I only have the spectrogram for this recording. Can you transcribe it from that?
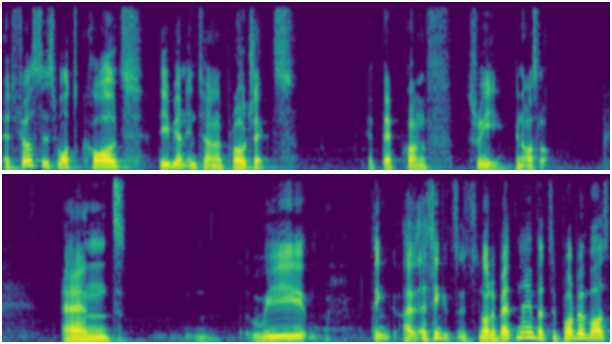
at first it's what's called Debian internal projects at DebConf 3 in Oslo. And we think, I, I think it's, it's, not a bad name, but the problem was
